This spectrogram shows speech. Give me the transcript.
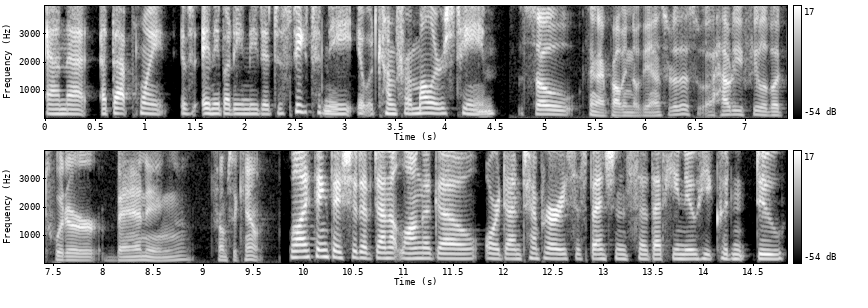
And that at that point, if anybody needed to speak to me, it would come from Mueller's team. So I think I probably know the answer to this. How do you feel about Twitter banning Trump's account? Well, I think they should have done it long ago or done temporary suspensions so that he knew he couldn't do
